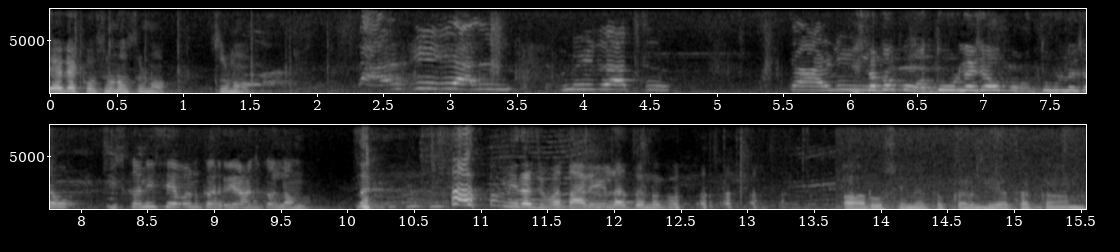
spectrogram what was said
ये देखो सुनो सुनो सुनो। तो इसे तो बहुत दूर ले जाओ बहुत दूर ले जाओ। इसका नहीं सेवन कर रहे आजकल हम। मेरा जो बता रही लहसुन को। आरुषि ने तो कर लिया था काम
